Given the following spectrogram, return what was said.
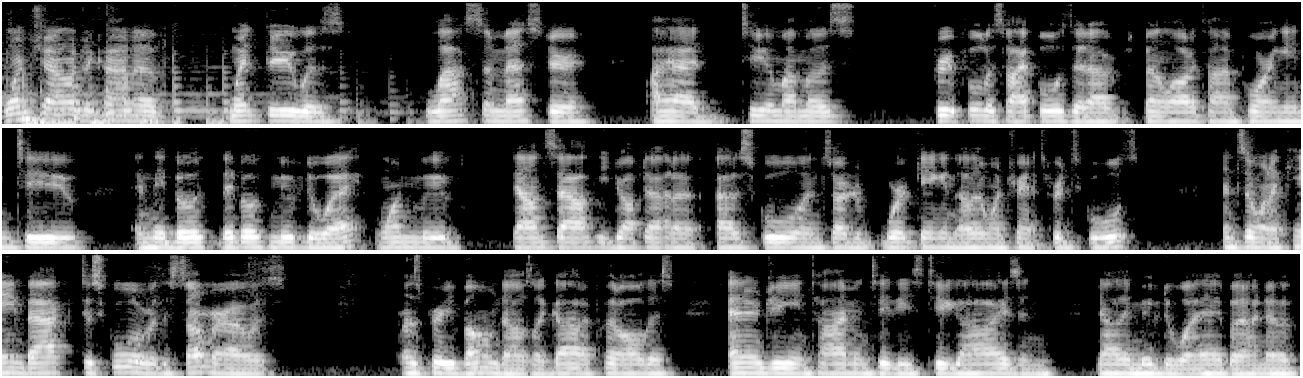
One challenge I kind of went through was last semester. I had two of my most fruitful disciples that I spent a lot of time pouring into, and they both they both moved away. One moved down south. He dropped out of out of school and started working, and the other one transferred schools. And so when I came back to school over the summer, I was I was pretty bummed. I was like, God, I put all this energy and time into these two guys, and now they moved away. But I know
